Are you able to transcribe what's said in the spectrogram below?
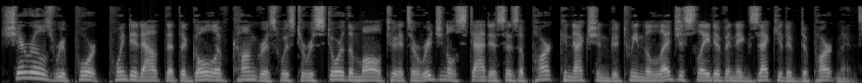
Sherrill's report pointed out that the goal of Congress was to restore the mall to its original status as a park connection between the legislative and executive departments.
